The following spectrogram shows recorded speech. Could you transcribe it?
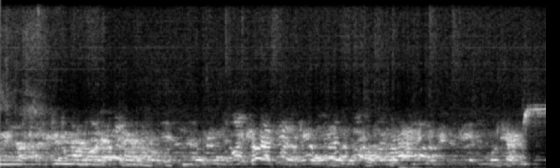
Thank you.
